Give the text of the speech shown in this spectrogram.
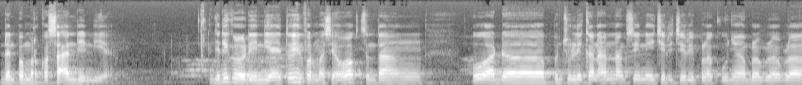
dan pemerkosaan di India. Jadi kalau di India itu informasi hoax tentang oh ada penculikan anak sini ciri-ciri pelakunya bla bla bla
